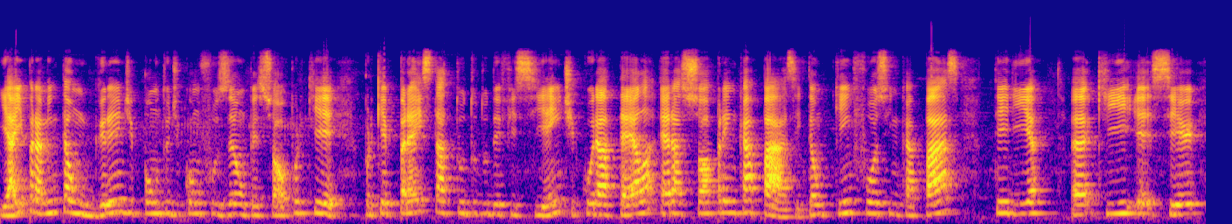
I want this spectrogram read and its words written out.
E aí, para mim, está um grande ponto de confusão, pessoal. Por quê? Porque pré-estatuto do deficiente, curatela era só para incapaz. Então, quem fosse incapaz teria uh, que uh, ser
